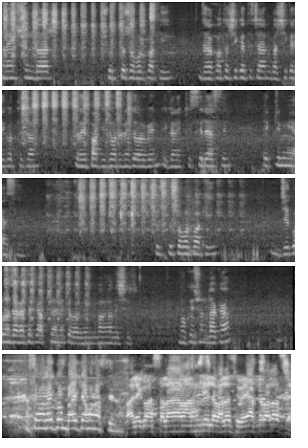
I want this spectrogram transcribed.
অনেক সুন্দর সুস্থ সবল পাখি। যারা কথা শেখাতে চান বা শিকারি করতে চান তারা এই পাখি জটে নিতে পারবেন। এখানে একটি ছেলে আছে একটি মেয়ে আছে। সুস্থ সবল পাখি যে কোনো জায়গা থেকে আপনারা নিতে পারবেন বাংলাদেশের। লোকেশন ঢাকা। আসসালামু আলাইকুম ভাই কেমন আছেন? ওয়ালাইকুম আসসালাম আলহামদুলিল্লাহ ভালো আছি ভাই। আপনি ভালো আছেন?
